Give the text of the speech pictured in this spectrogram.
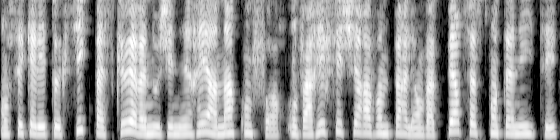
On sait qu'elle est toxique parce qu'elle va nous générer un inconfort. On va réfléchir avant de parler, on va perdre sa spontanéité.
